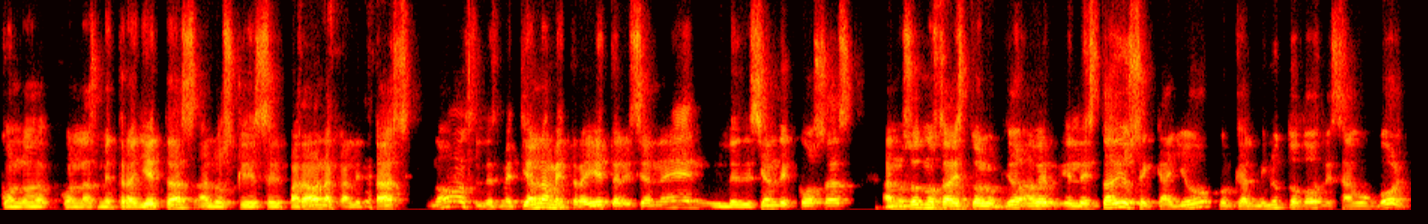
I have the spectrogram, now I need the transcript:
con, las metralletas, a los que se paraban a calentar, no, les metían la metralleta, le decían, eh, le decían de cosas, a nosotros no sabes todo lo que yo. A ver, el estadio se cayó porque al minuto 2 les hago un gol.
